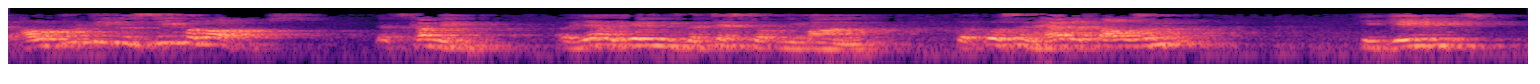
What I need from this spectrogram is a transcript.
Outwardly you see a lot that's coming. Uh, here again is the test of Iman. The person had a thousand, he gave it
